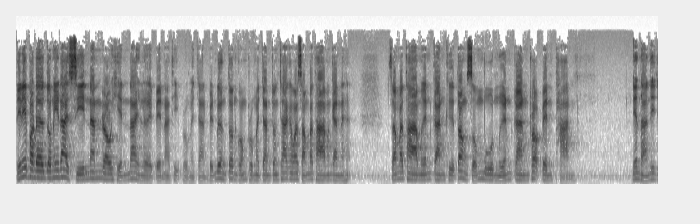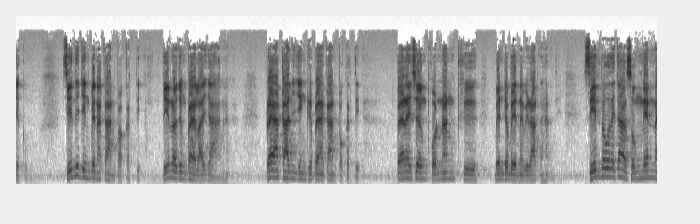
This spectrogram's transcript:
ทีนี้พอเดินตรงนี้ได้ศีลนั้นเราเห็นได้เลยเป็นอาธิพรหมจรรย์เป็นเบื้องต้นของพรหมจรรย์ตรงใช้คำว่าสัมปทาเหมือนกันนะฮะสัมปทาเหมือนกันคือต้องสมบูรณ์เหมือนกัน เพราะเป็นฐานเน้นฐานที่จะกลุ่มศีลที่จริงเป็นอาการปกติ ศีลเราจึงแปลหลายอย่างนะฮะแปลอาการจริงๆคือแปลอาการปกติ แปลในเชิงผลนั้นคือเบญจเบนในวิรัตนะฮะศีลพระพุทธเจ้าทรงเน้นใน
